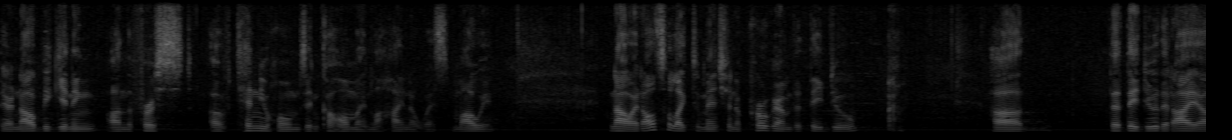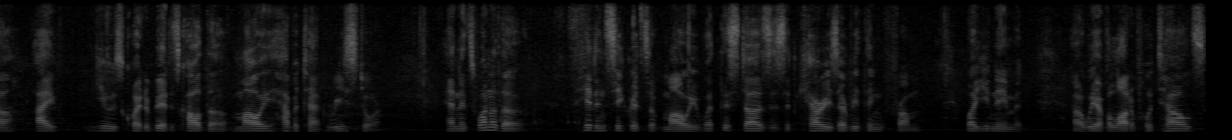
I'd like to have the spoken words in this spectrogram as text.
They are now beginning on the first of 10 new homes in Kahoma and Lahaina, West Maui. Now, I'd also like to mention a program that they do, uh, that they do that I, uh, I use quite a bit. It's called the Maui Habitat Restore. And it's one of the hidden secrets of Maui. What this does is it carries everything from, well, you name it. Uh, we have a lot of hotels,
